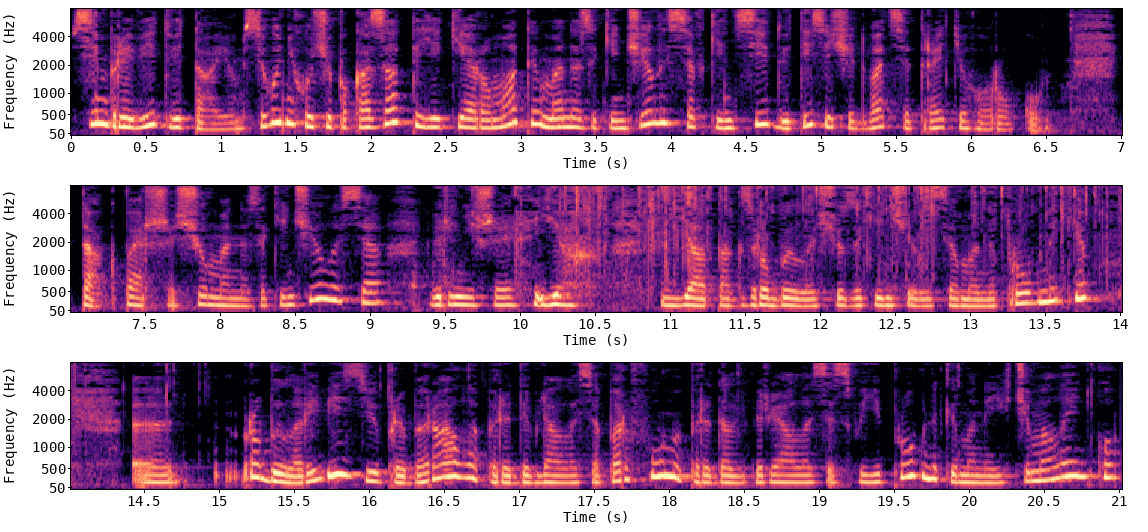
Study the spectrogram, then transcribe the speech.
Всім привіт, вітаю! Сьогодні хочу показати, які аромати в мене закінчилися в кінці 2023 року. Так, перше, що в мене закінчилося, вірніше, я, я так зробила, що закінчилися в мене пробники. Е, Робила ревізію, прибирала, передивлялася парфуми, передивлялася свої пробники, в мене їх чималенько.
